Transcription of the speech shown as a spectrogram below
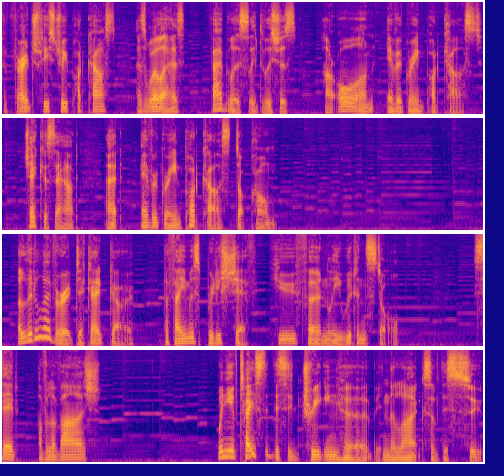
the French History podcast, as well as Fabulously Delicious, are all on Evergreen Podcast. Check us out at evergreenpodcast.com. A little over a decade ago, the famous British chef Hugh Fearnley Whittingstall said of lovage, When you've tasted this intriguing herb in the likes of this soup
